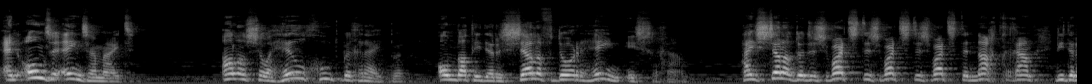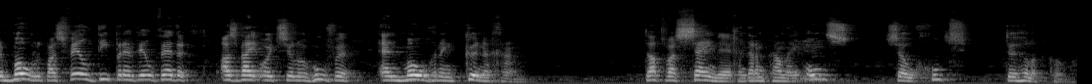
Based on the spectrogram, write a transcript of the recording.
en onze eenzaamheid alles zo heel goed begrijpen, omdat hij er zelf doorheen is gegaan. Hij is zelf door de zwartste, zwartste, zwartste nacht gegaan die er mogelijk was. Veel dieper en veel verder als wij ooit zullen hoeven en mogen en kunnen gaan. Dat was zijn weg en daarom kan hij ons zo goed te hulp komen.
